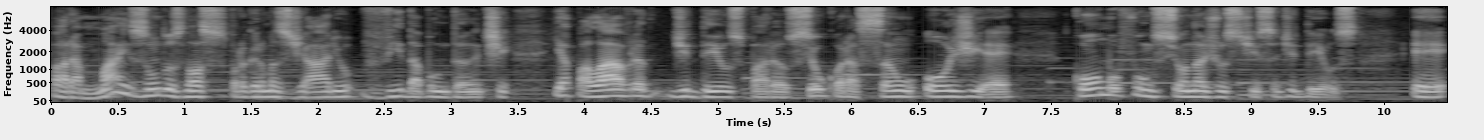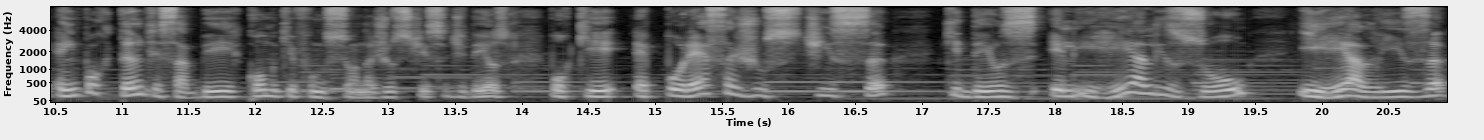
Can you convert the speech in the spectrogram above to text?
Para mais um dos nossos programas diário Vida Abundante. E a palavra de Deus para o seu coração hoje é como funciona a justiça de Deus. É, é importante saber como que funciona a justiça de Deus, porque é por essa justiça que Deus ele realizou e realiza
